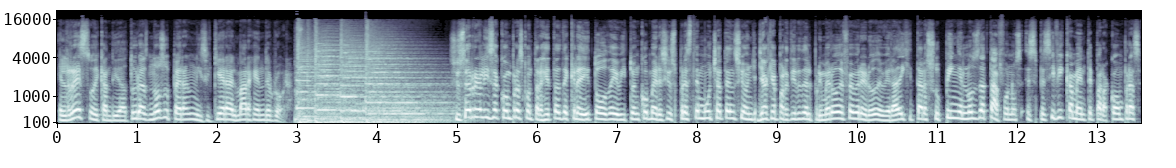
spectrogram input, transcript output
el resto de candidaturas no superan ni siquiera el margen de error. Si usted realiza compras con tarjetas de crédito o débito en comercios, preste mucha atención ya que a partir del 1 de febrero deberá digitar su PIN en los datáfonos específicamente para compras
